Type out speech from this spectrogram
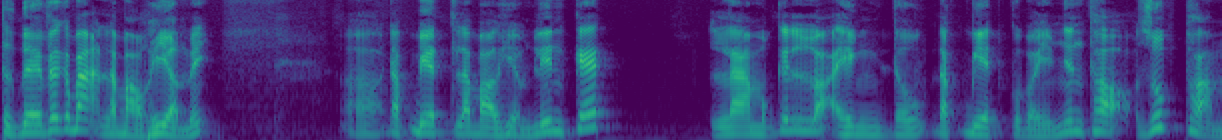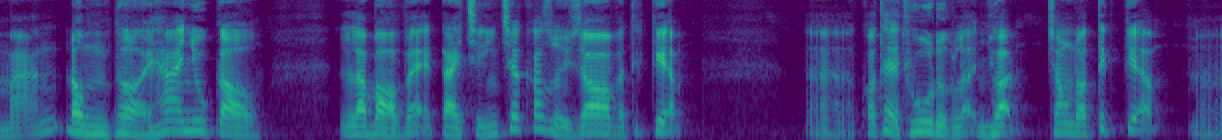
Thực tế với các bạn là bảo hiểm ấy ờ, đặc biệt là bảo hiểm liên kết là một cái loại hình đặc biệt của bảo hiểm nhân thọ giúp thỏa mãn đồng thời hai nhu cầu là bảo vệ tài chính trước các rủi ro và tiết kiệm à, có thể thu được lợi nhuận trong đó tiết kiệm à,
